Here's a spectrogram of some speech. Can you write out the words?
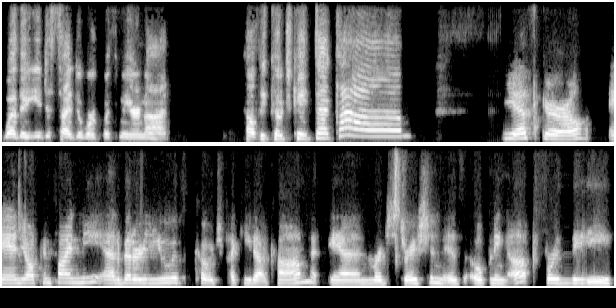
whether you decide to work with me or not. Healthycoachkate.com. Yes, girl. And y'all can find me at a better you with coachbecky.com. And registration is opening up for the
